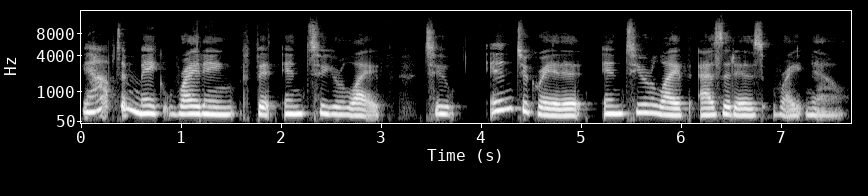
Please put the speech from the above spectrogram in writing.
You have to make writing fit into your life to integrate it into your life as it is right now.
